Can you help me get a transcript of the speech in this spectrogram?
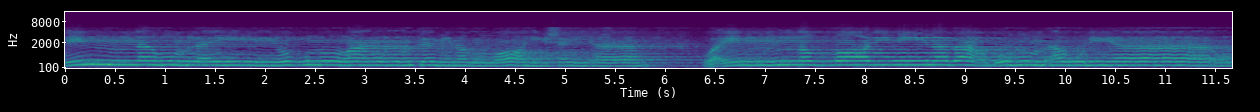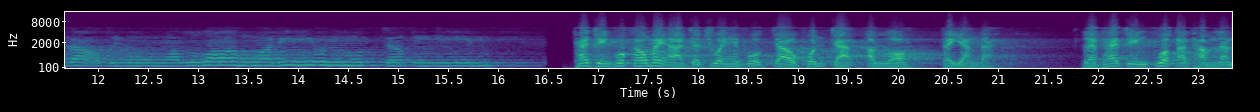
إنهم لن يغنوا عنك من الله شيئا وإن الظالمين بعضهم أولياء بعض والله ولي المتقين แท้จริงพวกเขาไม่อาจจะช่วยให้พวกเจ้าพ้นจากอัลลอฮ์แต่อย่างใด และแท้จริงพวกอาธรรมนั้น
